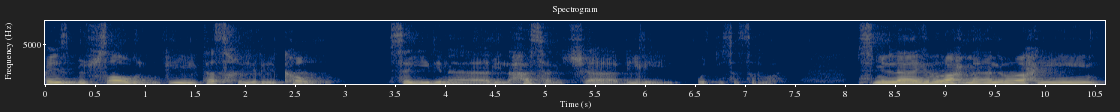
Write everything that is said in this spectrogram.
حزب الصون في تسخير الكون. سيدنا أبي الحسن الشاذلي قدس سره. بسم الله الرحمن الرحيم.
